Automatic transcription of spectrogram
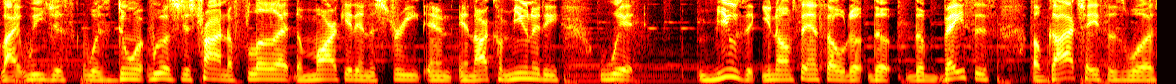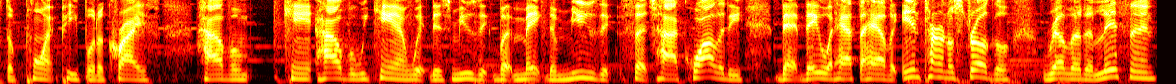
Like we just was doing we was just trying to flood the market in the street and in our community with music you know what i'm saying? So the the the basis of god chasers was to point people to christ however can however we can with this music but make the music such high quality that they would have to have an internal struggle rather to listen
